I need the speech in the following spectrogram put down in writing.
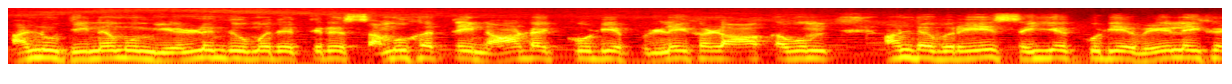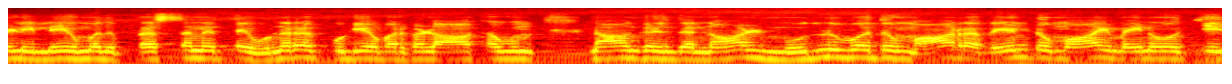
அனுதினமும் எழுந்து உமது திரு சமூகத்தை நாடக்கூடிய பிள்ளைகளாகவும் ஆண்டவரே செய்யக்கூடிய வேலைகளிலே உமது பிரசனத்தை உணரக்கூடியவர்களாகவும் நாங்கள் இந்த நாள் முழுவதும் மாற வேண்டுமாய் மை நோக்கி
